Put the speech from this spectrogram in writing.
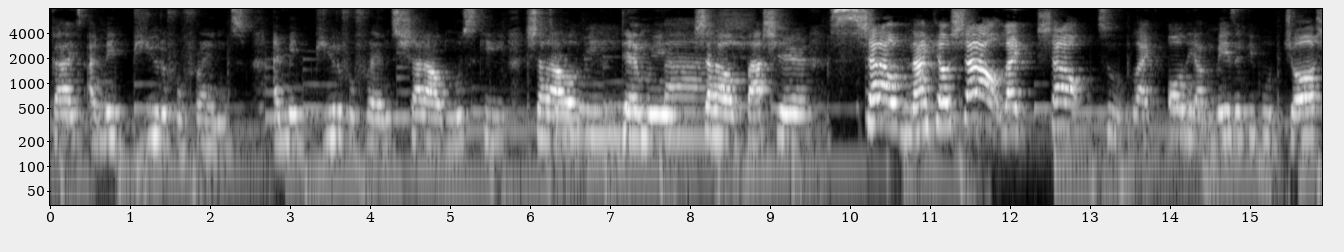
guys i made beautiful friends i made beautiful friends shout out muski shout out demwe Bash. shout out bashir shout out nankel shout out like shout out to like all the amazing people josh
